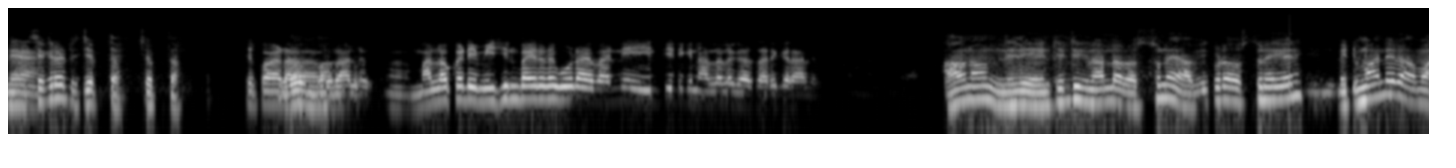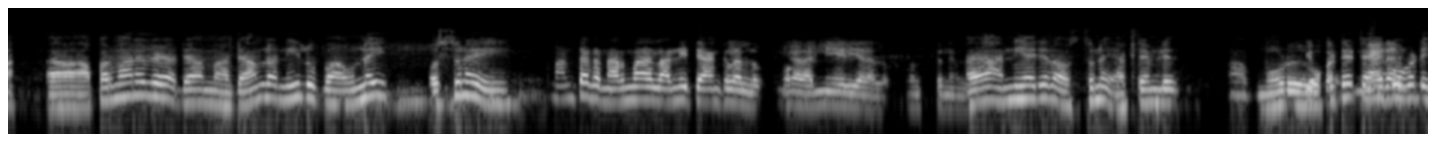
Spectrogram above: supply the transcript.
నేను. సెక్రటరీ చెప్తా చెప్తా. చెప్పాడ రాలేదు. మళ్ళీ ఒకటి మిషన్ భగీరథ కూడా ఇవన్నీ ఇంటింటికి నల్లలుగా సరిగ్గా రాలేవు అవునవును నేను ఇంటింటికి నల్లాలు వస్తున్నాయి అవి కూడా వస్తున్నాయి కానీ mid Maner upper Maner dam డ్యామ్లో నీళ్ళు ఉన్నాయి వస్తున్నాయి. అంతటా నర్మల్ అన్ని ట్యాంకులలో అన్ని ఏరియాలలో అన్ని ఏరియాలో వస్తున్నాయి అట్లేం లేదు. మూడు ఒకటే ట్యాంక్ ఒకటి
